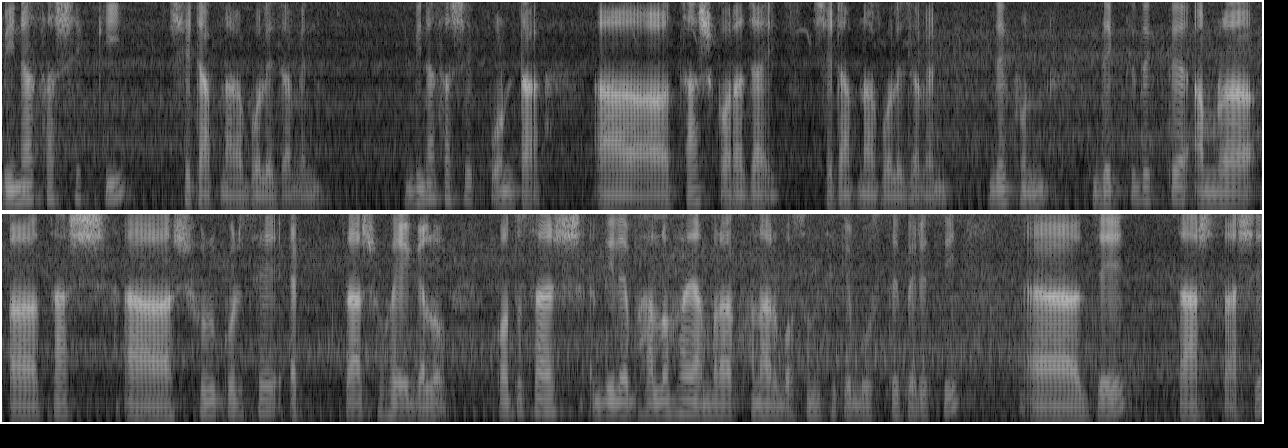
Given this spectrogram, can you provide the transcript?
বিনা চাষে কি সেটা আপনারা বলে যাবেন। বিনা চাষে কোনটা চাষ করা যায় সেটা আপনারা বলে যাবেন। দেখুন, দেখতে দেখতে আমরা চাষ শুরু করেছে, এক চাষ হয়ে গেল। কত চাষ দিলে ভালো হয় আমরা খনার বসন থেকে বুঝতে পেরেছি যে চাষ চাষে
